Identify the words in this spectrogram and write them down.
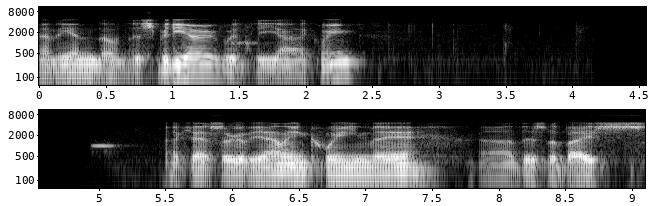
at the end of this video with the uh, Queen. Okay, so we've got the Alien Queen there. Uh, there's the base.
